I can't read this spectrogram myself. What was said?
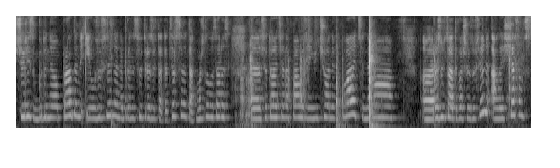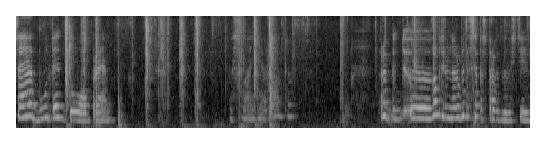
Що ризик буде неоправданий і зусилля не принесуть результати. Це все не так. Можливо, зараз е, ситуація на паузі і нічого не відбувається, нема е, результату ваших зусиль, але з часом все буде добре. Послання роду. Роб- е, Вам потрібно робити все по справедливості.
